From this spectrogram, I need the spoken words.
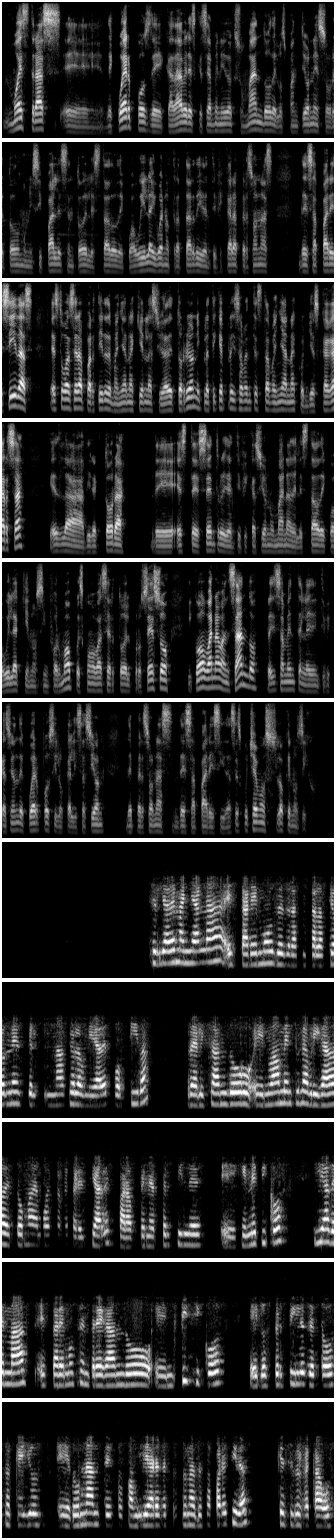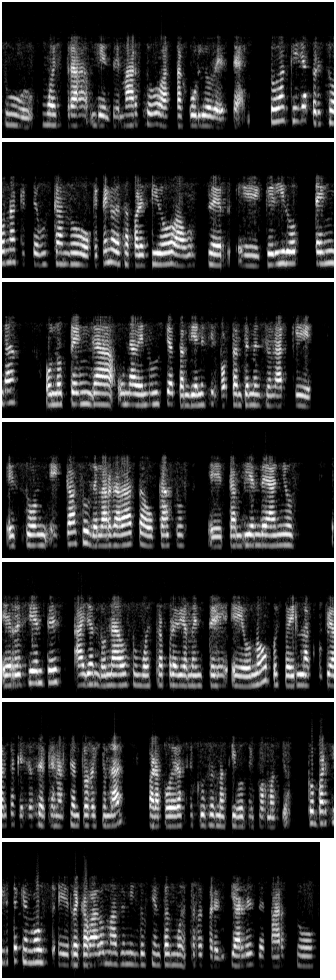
muestras de cuerpos, de cadáveres que se han venido exhumando de los panteones, sobre todo municipales en todo el estado de Coahuila, y bueno, tratar de identificar a personas desaparecidas. Esto va a ser a partir de mañana aquí en la ciudad de Torreón y platiqué precisamente esta mañana con Yesca Garza, que es la directora de este Centro de Identificación Humana del Estado de Coahuila, quien nos informó pues cómo va a ser todo el proceso y cómo van avanzando precisamente en la identificación de cuerpos y localización de personas desaparecidas. Escuchemos lo que nos dijo. El día de mañana estaremos desde las instalaciones del gimnasio de la unidad deportiva realizando eh, nuevamente una brigada de toma de muestras referenciales para obtener perfiles eh, genéticos y además estaremos entregando en físicos eh, los perfiles de todos aquellos eh, donantes o familiares de personas desaparecidas que se les recabó su muestra desde marzo hasta julio de este año. Toda aquella persona que esté buscando o que tenga desaparecido a un ser eh, querido, tenga o no tenga una denuncia, también es importante mencionar que son casos de larga data o casos también de años eh, recientes hayan donado su muestra previamente eh, o no, pues pedir la confianza que se acerquen al centro regional para poder hacer cruces masivos de información. Compartirte que hemos eh, recabado más de 1.200 muestras referenciales de marzo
